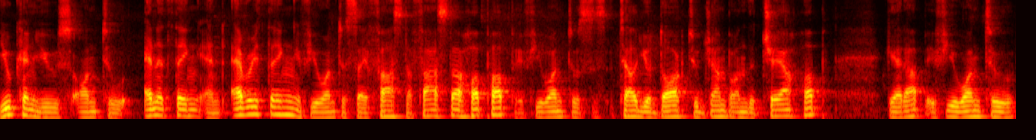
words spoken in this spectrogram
you can use onto anything and everything. If you want to say faster, faster, hop, hop. If you want to tell your dog to jump on the chair, hop, get up. If you want to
